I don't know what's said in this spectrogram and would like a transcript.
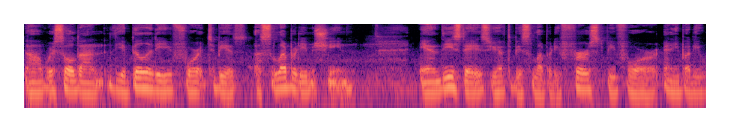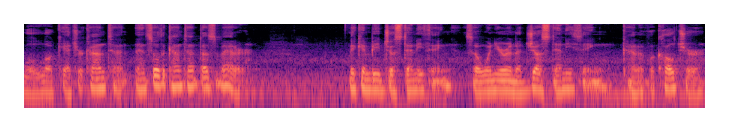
Uh, we're sold on the ability for it to be a, a celebrity machine. And these days, you have to be a celebrity first before anybody will look at your content. And so the content doesn't matter. It can be just anything. So when you're in a just anything kind of a culture,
